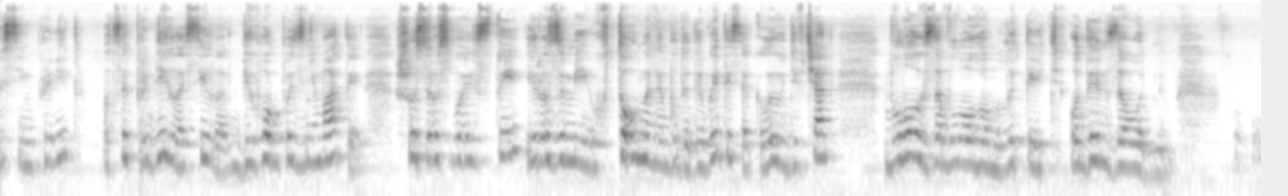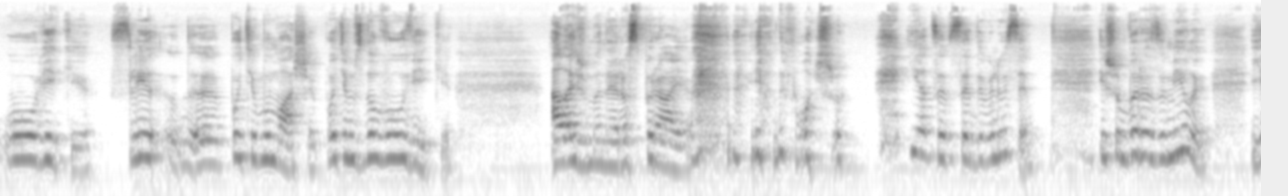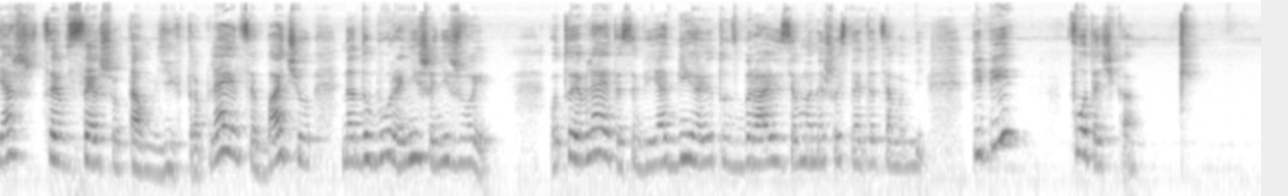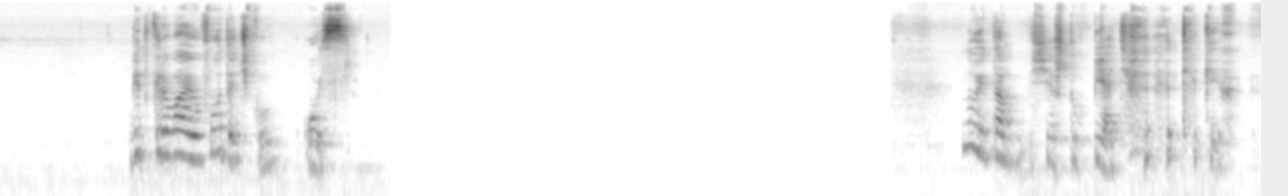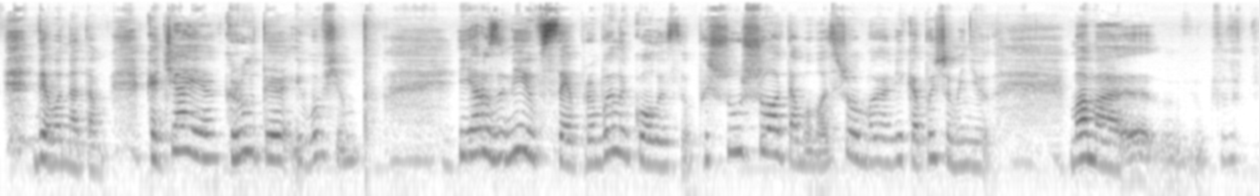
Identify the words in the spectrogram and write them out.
Усім привіт! Оце прибігла, сіла бігом познімати, щось розповісти і розумію, хто мене буде дивитися, коли у дівчат влог за влогом летить один за одним. У Віки, слі... е, потім у Маші, потім знову у Віки. Але ж мене розпирає. Я не можу. Я це все дивлюся. І щоб ви розуміли, я ж це все, що там їх трапляється, бачу на добу раніше, ніж ви. От уявляєте собі, я бігаю тут, збираюся, в мене щось не те саме мені. Піпі, фоточка. Відкриваю фоточку. Ось. Ну і там ще штук п'ять таких, де вона там качає, круте, і, в общем, я розумію все, пробили колесо. Пишу, що там у вас, що Віка пише мені. Мама, е,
